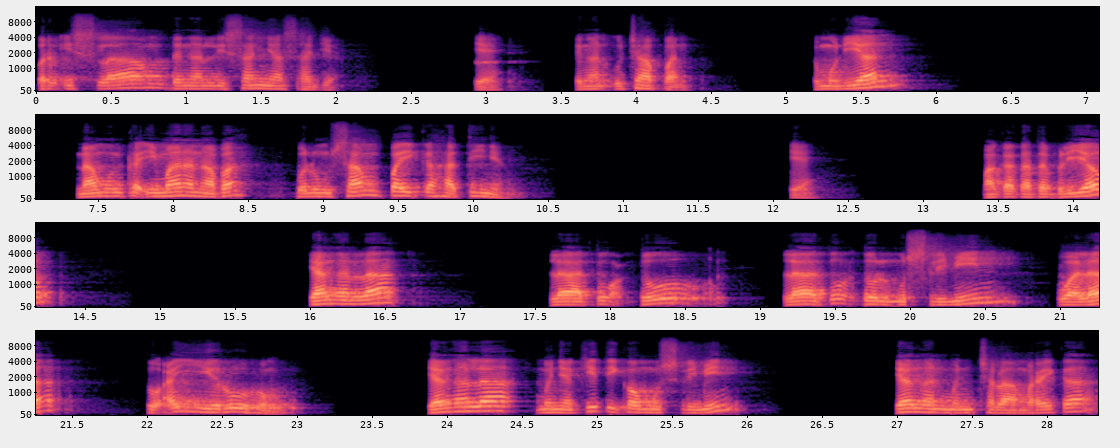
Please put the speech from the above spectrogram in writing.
berislam dengan lisannya saja. Ya, dengan ucapan. Kemudian namun keimanan apa? Belum sampai ke hatinya. Ya. Maka kata beliau, janganlah la tu'tu la tu'tul muslimin wala tu'ayyiruhum. Janganlah menyakiti kaum muslimin, jangan mencela mereka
